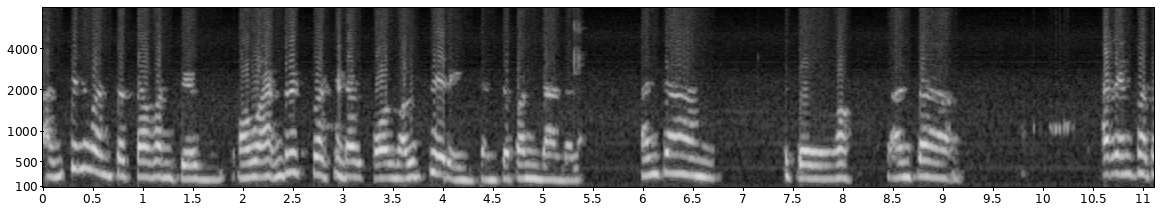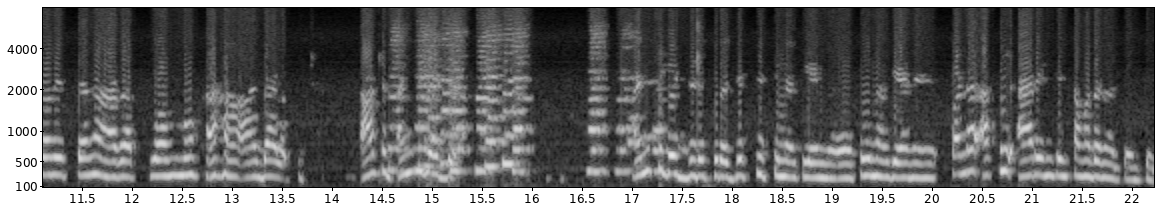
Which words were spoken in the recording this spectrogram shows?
అంతే అంత అవంతే హండ్రెడ్ పర్సెంట్ అది కాల్ మలుపుతారు ఏంటి అంత పని దాండల అంత అంత అరేం పదం ఇస్తాను ఆ రప్పమ్మ అదాలకు అంత మంచి బెడ్ అంత బెడ్ ప్రాజెక్ట్ ఇచ్చినట్లేమో తూ నాకేనే అసలు ఆరేంటి సమాధానాలు తెలుసు?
